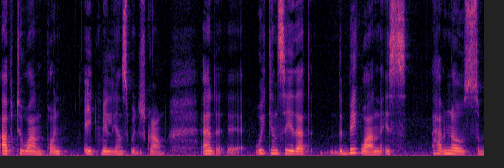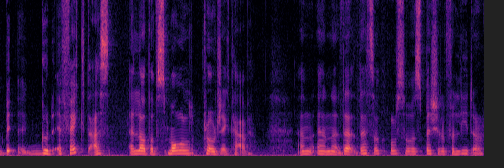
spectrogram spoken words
up to 1.8 million Swedish crown, and uh, we can see that the big one is have no so good effect as a lot of small projects have, and and that that's also especially for leader.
